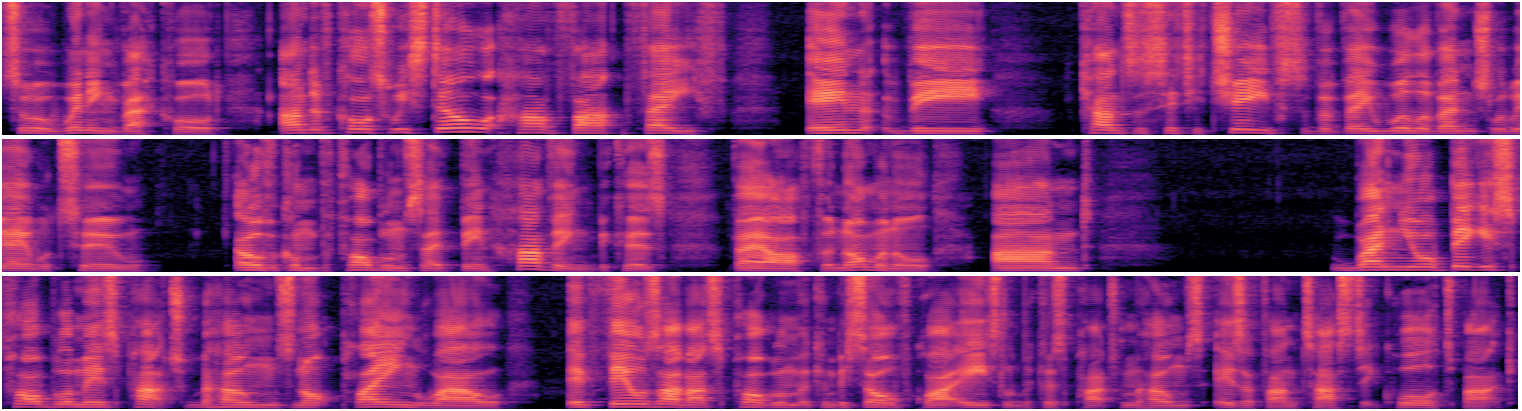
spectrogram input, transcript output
to a winning record. And of course, we still have that faith in the Kansas City Chiefs that they will eventually be able to overcome the problems they've been having because they are phenomenal. And when your biggest problem is Patrick Mahomes not playing well, it feels like that's a problem that can be solved quite easily because Patrick Mahomes is a fantastic quarterback.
